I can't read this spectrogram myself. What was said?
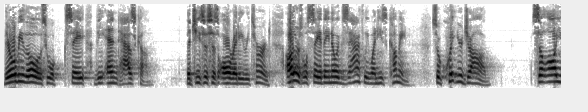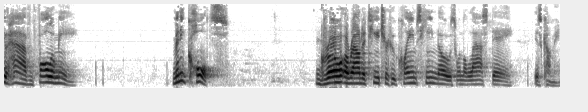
There will be those who will say the end has come that Jesus has already returned. Others will say they know exactly when he's coming. So quit your job. Sell all you have and follow me. Many cults grow around a teacher who claims he knows when the last day is coming.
